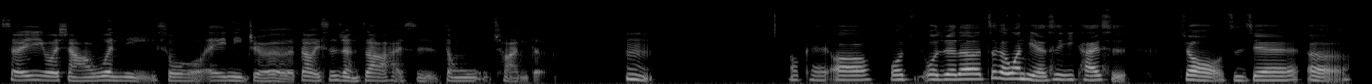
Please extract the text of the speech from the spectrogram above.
所以我想要问你说，哎，你觉得到底是人造还是动物传的？嗯，OK，呃，我我觉得这个问题也是一开始就直接呃，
